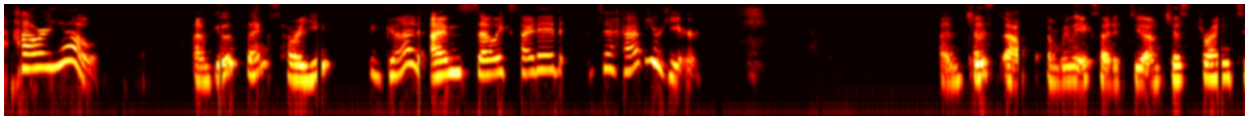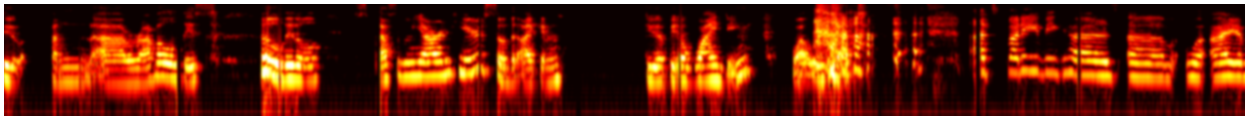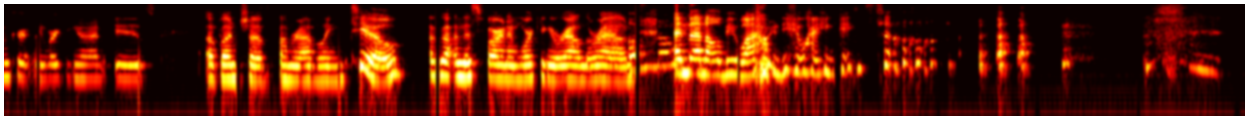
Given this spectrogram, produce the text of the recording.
How are you? I'm good, thanks. How are you? Good. I'm so excited to have you here. I'm just, uh, I'm really excited too. I'm just trying to unravel this little spasm yarn here so that I can do a bit of winding while we chat. That's funny because um, what I am currently working on is a bunch of unraveling too. I've gotten this far and I'm working around the round, oh, no. and then I'll be winding, winding so.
